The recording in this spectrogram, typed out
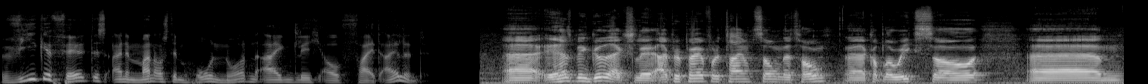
Wie gefällt es einem Mann aus dem hohen Norden eigentlich auf Fight Island? Uh, it has been good actually. I prepared for the time zone at home uh, a couple of weeks, so um,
